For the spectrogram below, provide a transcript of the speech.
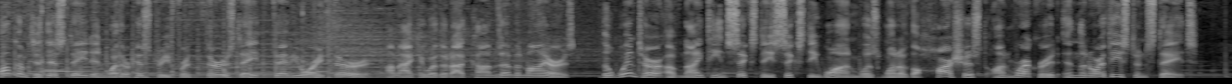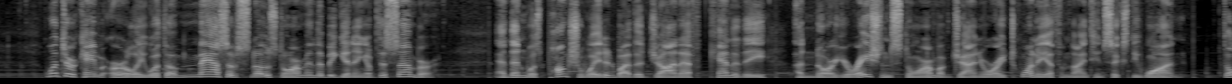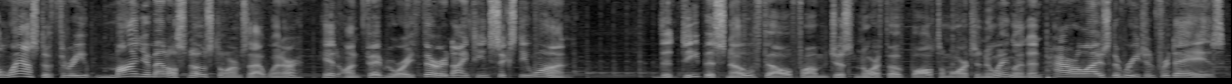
Welcome to this date in weather history for Thursday, February 3rd. I'm AccuWeather.com's Evan Myers. The winter of 1960 61 was one of the harshest on record in the northeastern states. Winter came early with a massive snowstorm in the beginning of December, and then was punctuated by the John F. Kennedy inauguration storm of January 20th of 1961. The last of three monumental snowstorms that winter hit on February 3, 1961. The deepest snow fell from just north of Baltimore to New England and paralyzed the region for days.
